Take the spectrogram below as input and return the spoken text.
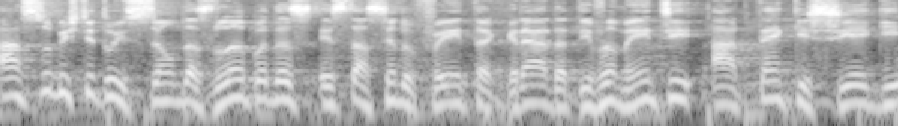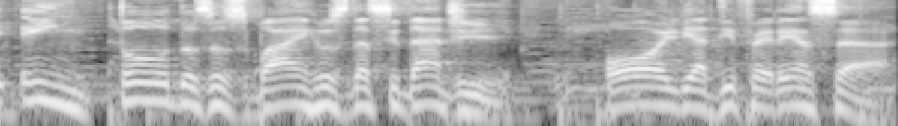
A substituição das lâmpadas está sendo feita gradativamente até que chegue em todos os bairros da cidade. Olha a diferença.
